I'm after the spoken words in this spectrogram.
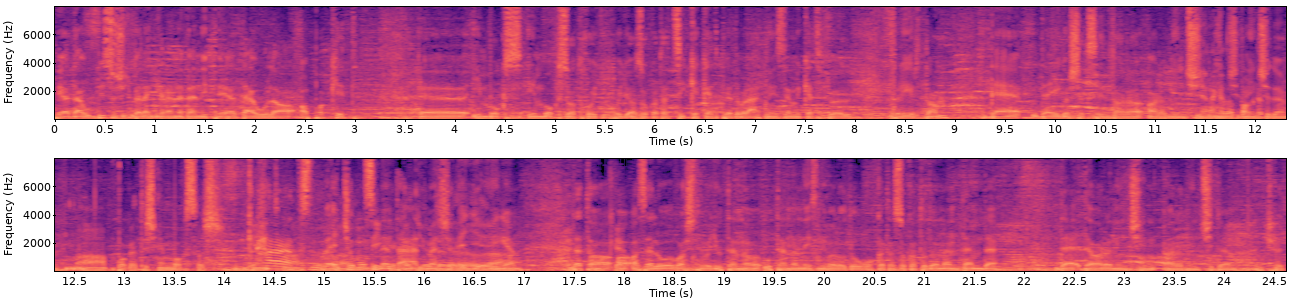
például biztos, hogy bele kellene venni például a, a pakét ö, inbox, inboxot, hogy, hogy azokat a cikkeket például átnézni, amiket föl, fölírtam, de, de igazság szerint arra, arra nincs, Ja, neked a nincs, nincs pocket, időm. a pocket is inboxos. Hát egy csomó mindent átmese, egy, igen. Tehát a, Oké. a, az elolvasni, vagy utána, utána nézni való dolgokat, azokat oda mentem, de, de, de arra, nincs, arra nincs időm. Úgyhogy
